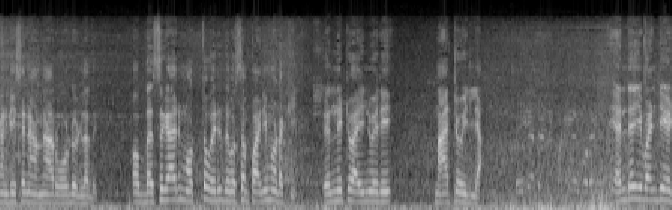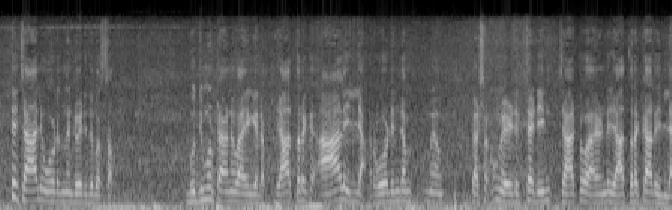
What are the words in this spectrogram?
കണ്ടീഷനാണ് ആ റോഡ് ഉള്ളത് അപ്പോൾ ബസ്സുകാർ മൊത്തം ഒരു ദിവസം പണി മുടക്കി. എന്നിട്ടും അതിനൊരു മാറ്റവും ഇല്ല. എന്റെ ഈ വണ്ടി എട്ട് ചാൽ ഓടുന്നുണ്ട് ഒരു ദിവസം. ബുദ്ധിമുട്ടാണ് ഭയങ്കരം. യാത്രയ്ക്ക് ആളില്ല. റോഡിന്റെ വിഷമം എടുത്തടിയും ചാട്ടും ആയതുകൊണ്ട് യാത്രക്കാരില്ല.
